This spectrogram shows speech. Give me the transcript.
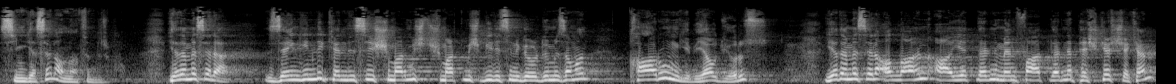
simgesel anlatımdır bu. Ya da mesela zenginlik kendisi şımarmış, şımartmış birisini gördüğümüz zaman Karun gibi ya diyoruz. Ya da mesela Allah'ın ayetlerini, menfaatlerine peşkeş çeken,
